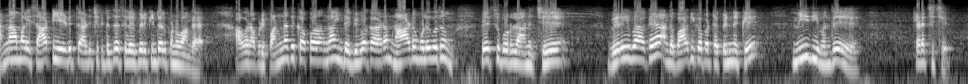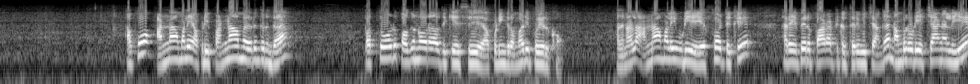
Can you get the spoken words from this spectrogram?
அண்ணாமலை சாட்டையை எடுத்து அடிச்சுக்கிட்டு சில பேர் கிண்டல் பண்ணுவாங்க. அவர் அப்படி பண்ணதுக்கு அப்புறம் தான் இந்த விவகாரம் நாடு முழுவதும் பேசுபொருள் ஆணுச்சு விரைவாக அந்த பாதிக்கப்பட்ட பெண்ணுக்கு நீதி வந்து கிடைச்சிச்சு. அப்போது அண்ணாமலை அப்படி பண்ணாமல் இருந்திருந்தா பத்தோடு பதினோராவது கேஸு அப்படிங்கிற மாதிரி போயிருக்கும். அதனால் அண்ணாமலையுடைய எஃபர்ட்டுக்கு நிறைய பேர் பாராட்டுகள் தெரிவித்தாங்க நம்மளுடைய சேனல்லையே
